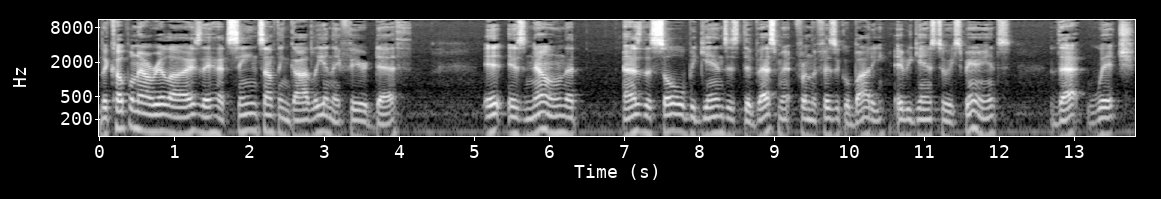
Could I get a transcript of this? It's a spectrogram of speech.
The couple now realized they had seen something godly and they feared death. It is known that as the soul begins its divestment from the physical body, it begins to experience that which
